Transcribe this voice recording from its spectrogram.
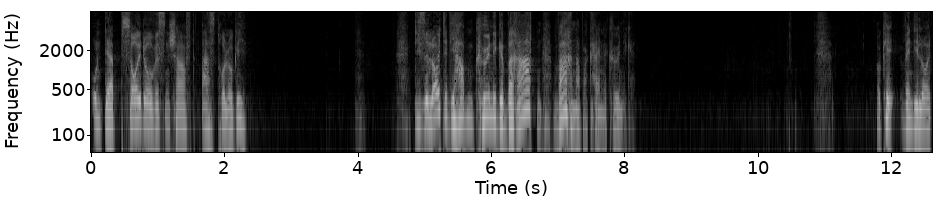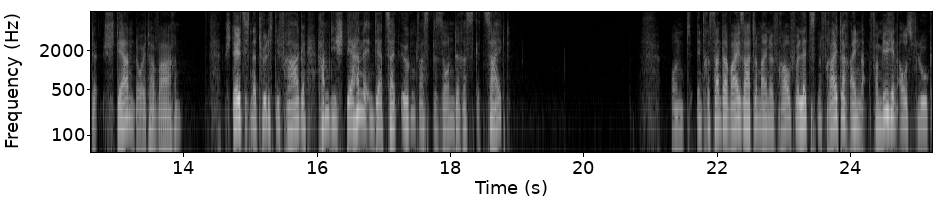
und der Pseudowissenschaft Astrologie. Diese Leute, die haben Könige beraten, waren aber keine Könige. Okay, wenn die Leute Sterndeuter waren, stellt sich natürlich die Frage, haben die Sterne in der Zeit irgendwas Besonderes gezeigt? Und interessanterweise hatte meine Frau für letzten Freitag einen Familienausflug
